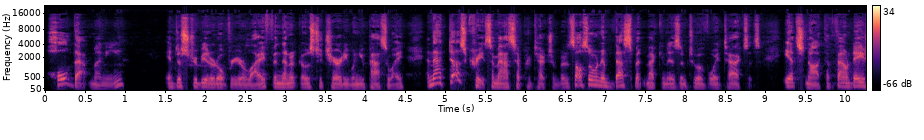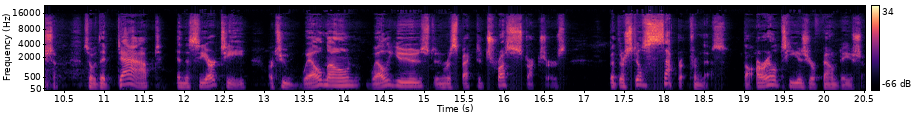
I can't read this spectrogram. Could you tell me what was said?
hold that money, and distribute it over your life. And then it goes to charity when you pass away. And that does create some asset protection, but it's also an investment mechanism to avoid taxes. It's not the foundation. So the DAPT and the CRT are two well known, well used, and respected trust structures, but they're still separate from this. The RLT is your foundation.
